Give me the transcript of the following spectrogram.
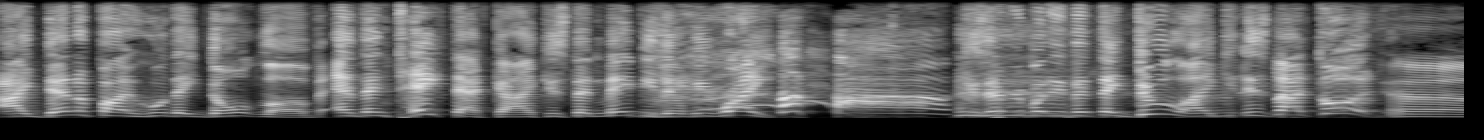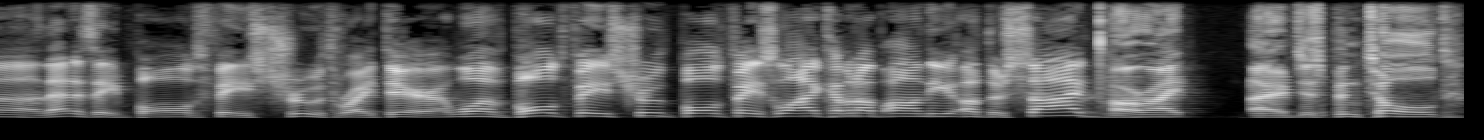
identify who they don't love and then take that guy because then maybe they'll be right. Because everybody that they do like is not good. Uh, that is a bald faced truth right there. We'll have bald faced truth, bald faced lie coming up on the other side. All right. I have just been told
